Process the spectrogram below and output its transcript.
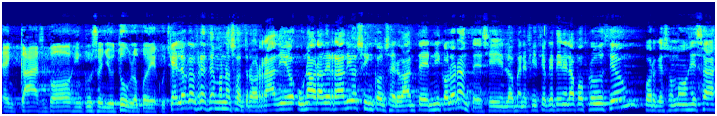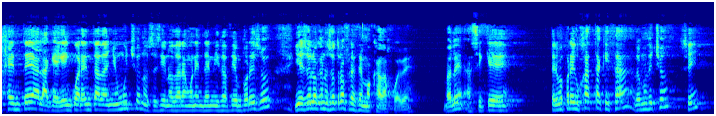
en Cashbox, incluso en YouTube lo podéis escuchar. ¿Qué es lo que ofrecemos nosotros? Radio, una hora de radio sin conservantes ni colorantes, sin los beneficios que tiene la postproducción, porque somos esa gente a la que Game 40 daño mucho, no sé si nos darán una indemnización por eso, y eso es lo que nosotros ofrecemos cada jueves. ¿Vale? Así que, ¿tenemos por ahí un hashtag quizá? ¿Lo hemos dicho? ¿Sí?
